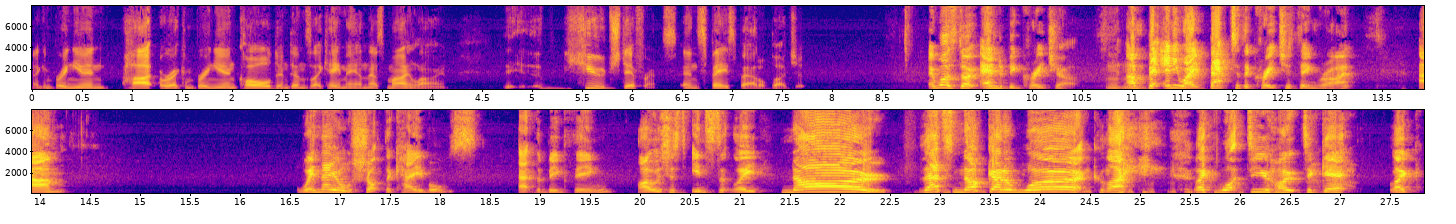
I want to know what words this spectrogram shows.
I can bring you in hot or I can bring you in cold. And Din's like, hey man, that's my line. Huge difference in space battle budget. it was dope and a big creature Mhm. um but anyway back to the creature thing right um when they all shot the cables at the big thing i was just instantly no that's not gonna work like like what do you hope to get like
